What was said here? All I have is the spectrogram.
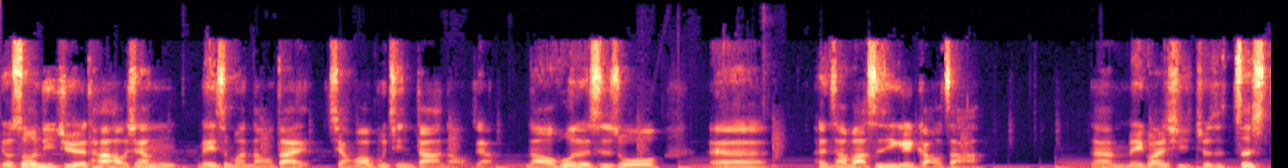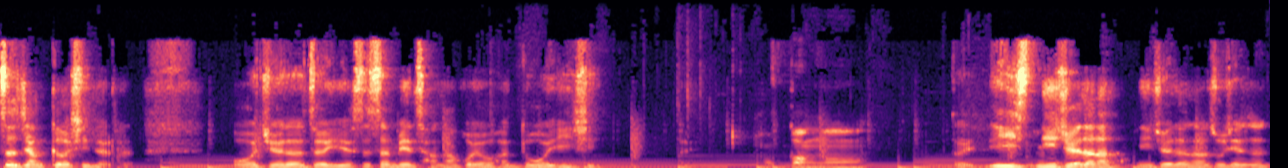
有时候你觉得他好像没什么脑袋，讲话不经大脑这样，然后或者是说，呃，很常把事情给搞砸，那没关系，就是这这这样个性的人，我觉得这也是身边常常会有很多异性。对。好棒哦。对你你觉得呢？你觉得呢，朱先生？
